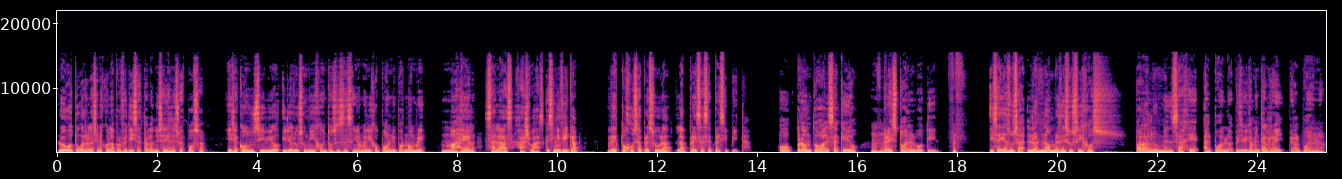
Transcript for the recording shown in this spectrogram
Luego tuve relaciones con la profetisa, está hablando Isaías de su esposa, y ella concibió y dio a luz un hijo. Entonces el Señor me dijo, ponle por nombre Maher Salas Hashbaz, que significa, despojo se apresura, la presa se precipita. O pronto al saqueo, presto al botín. Isaías usa los nombres de sus hijos para darle un mensaje al pueblo, específicamente al rey, pero al pueblo.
